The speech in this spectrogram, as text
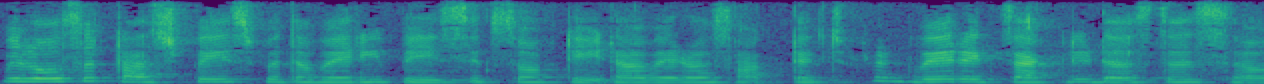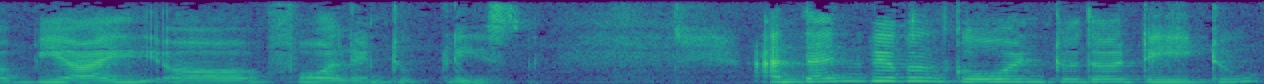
we'll also touch base with the very basics of data warehouse architecture and where exactly does this uh, BI fall into place and then we will go into the day two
